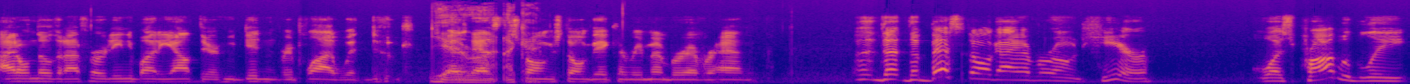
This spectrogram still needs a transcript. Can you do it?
I don't know that I've heard anybody out there who didn't reply with Duke yeah, as, right. as the okay. strongest dog they can remember ever having. The the best dog I ever owned here was probably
